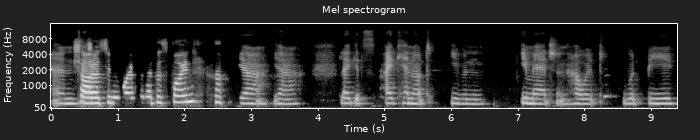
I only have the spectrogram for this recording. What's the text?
And shout out to your boyfriend at this point. Yeah yeah. Like it's i cannot even imagine how it would be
